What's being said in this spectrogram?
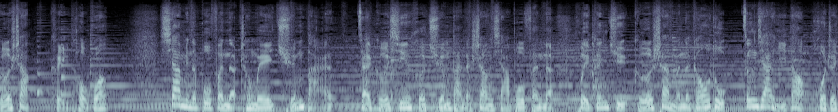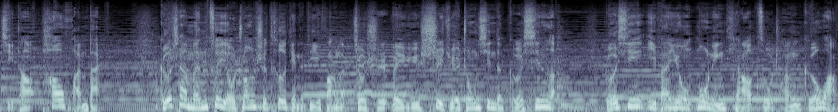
格上，可以透光。下面的部分呢称为裙板，在隔心和裙板的上下部分呢，会根据隔扇门的高度增加一道或者几道掏环板。隔扇门最有装饰特点的地方呢，就是位于视觉中心的隔心了。革心一般用木棂条组成格网，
